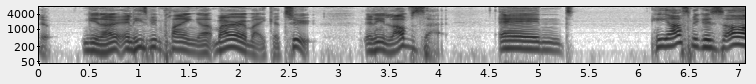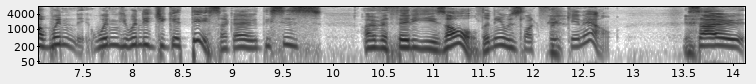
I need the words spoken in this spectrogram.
Yep. You know, and he's been playing uh, Mario Maker too, and he loves that. And he asked me, "Goes, oh, when when when did you get this?" I go, "This is over thirty years old," and he was like freaking out. So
